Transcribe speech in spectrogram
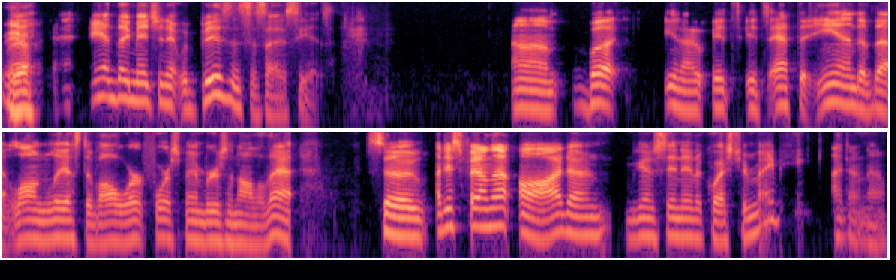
yeah. And they mention it with business associates. Um, but you know, it's it's at the end of that long list of all workforce members and all of that. So I just found that odd. and I'm going to send in a question, maybe. I don't know.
